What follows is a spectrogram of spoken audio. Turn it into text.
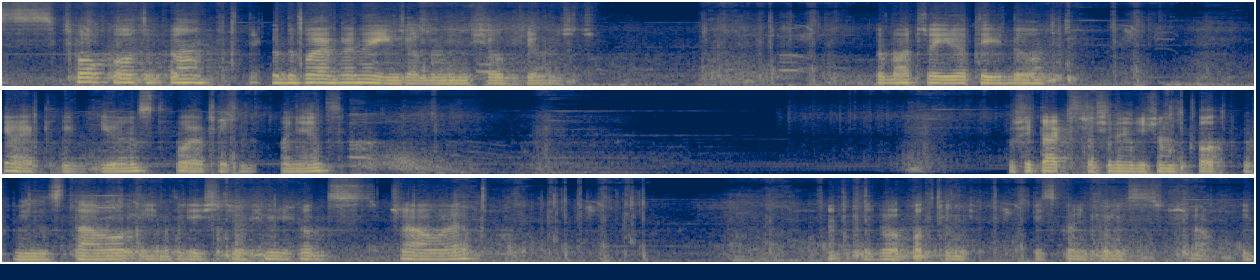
Jest spoko, tylko jako dwa Eveninga bym musiał wziąć. Zobaczę ile tych do... Ja jaki wbiłem, stworek jest na koniec. Już i tak 170 potków mi zostało i 280 strzałek. Było potki mi się skończyły strzałki.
